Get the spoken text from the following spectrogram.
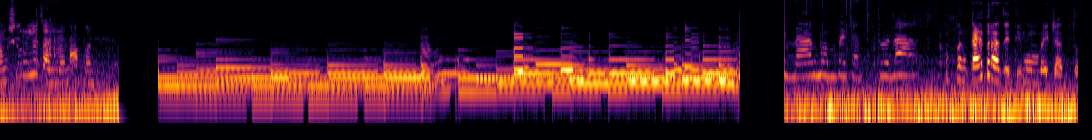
मग शिरूरला चाललो ना आपण. पण काय त्रास येते मुंबईच्या आत तू?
